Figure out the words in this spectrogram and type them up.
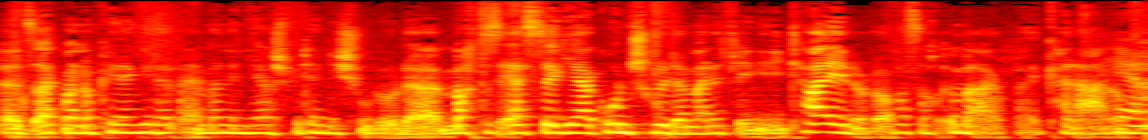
dann sagt man, okay, dann geht halt einmal ein Jahr später in die Schule oder macht das erste Jahr Grundschule dann meinetwegen in Italien oder was auch immer, keine Ahnung. Ja.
